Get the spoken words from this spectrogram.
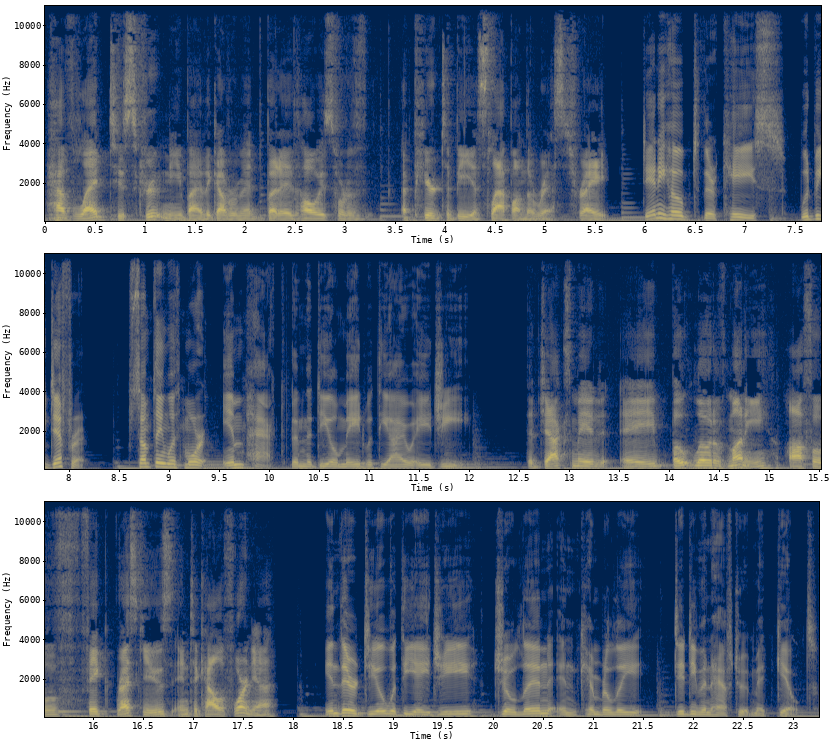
have led to scrutiny by the government, but it always sort of appeared to be a slap on the wrist, right? Danny hoped their case would be different, something with more impact than the deal made with the Iowa AG that Jack's made a boatload of money off of fake rescues into California. In their deal with the AG, Jolyn and Kimberly didn't even have to admit guilt.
